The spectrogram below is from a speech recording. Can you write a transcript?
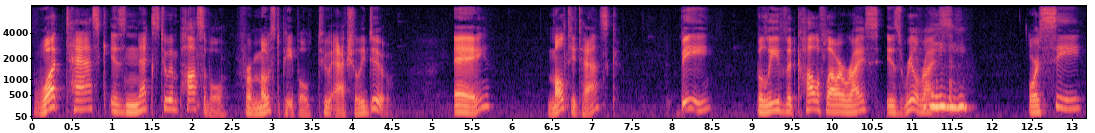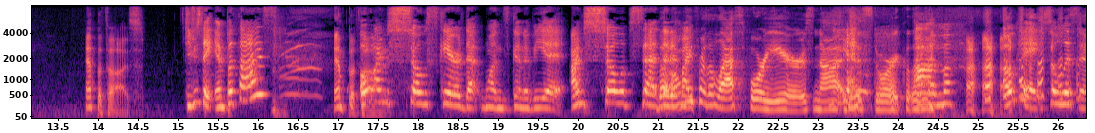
What task is next to impossible for most people to actually do? A. Multitask. B. Believe that cauliflower rice is real rice. or C. Empathize. Did you say empathize? Empathize. Oh, I'm so scared that one's gonna be it. I'm so upset But that it only might. for the last four years, not Yeah. historically. Um. Okay, so listen,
